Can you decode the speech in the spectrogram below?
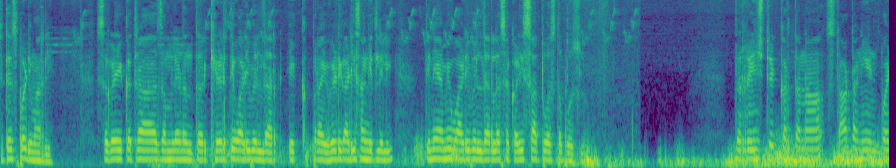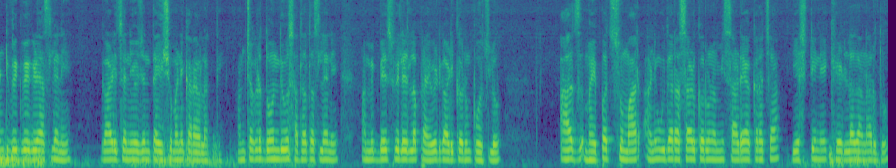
तिथेच पडी मारली. सगळे एकत्र जमल्यानंतर खेड ते वाडी बेलदार एक प्रायव्हेट गाडी सांगितलेली. तिने आम्ही वाडी बेलदारला सकाळी सात वाजता पोहोचलो. तर रेंज ट्रेक करताना स्टार्ट आणि एंड पॉईंट वेगवेगळे असल्याने गाडीचं नियोजन त्या हिशोबाने करावं लागते. आमच्याकडे दोन दिवस हातात असल्याने आम्ही बेस विलेजला प्रायव्हेट गाडी करून पोहोचलो. आज महिपत सुमार आणि उद्या रसाळ करून आम्ही साडे अकराच्या एस टीने खेडला जाणार होतो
